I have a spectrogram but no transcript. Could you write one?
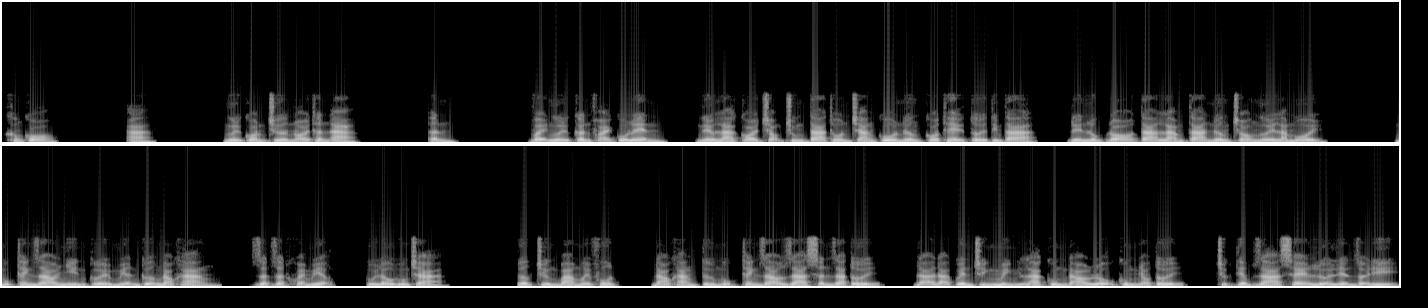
không có. A. Ngươi còn chưa nói thân A. Ân. Vậy ngươi cần phải cố lên, nếu là coi trọng chúng ta thôn trang cô nương có thể tới tìm ta, đến lúc đó ta làm ta nương cho ngươi làm môi. Mục Thanh Giao nhìn cười miễn cưỡng đào khang, giật giật khỏe miệng, túi đầu uống trà. Ước chừng 30 phút, đào khang từ Mục Thanh Giao ra sân ra tới, đã đã quên chính mình là cùng đào lộ cùng nhau tới, trực tiếp giá xe lửa liền rời đi.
